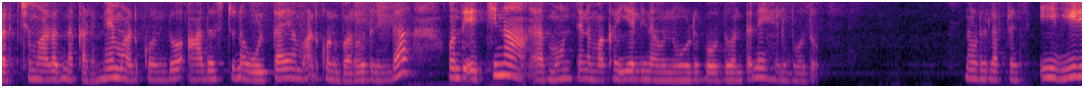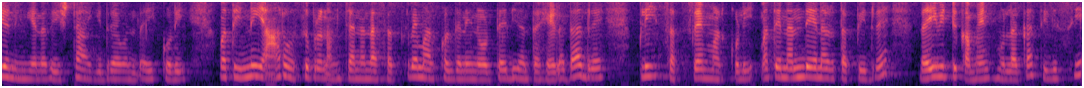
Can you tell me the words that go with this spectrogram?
ಖರ್ಚು ಮಾಡೋದನ್ನ ಕಡಿಮೆ ಮಾಡಿಕೊಂಡು, ಆದಷ್ಟು ನಾವು ಉಳಿತಾಯ ಮಾಡ್ಕೊಂಡು ಬರೋದ್ರಿಂದ ಒಂದು ಹೆಚ್ಚಿನ ಅಮೌಂಟ್ನ ನಮ್ಮ ಕೈಯಲ್ಲಿ ನಾವು ನೋಡ್ಬೋದು ಅಂತಲೇ ಹೇಳ್ಬೋದು. ನೋಡಿದ್ರಲ್ಲ ಫ್ರೆಂಡ್ಸ್ ಈ ವಿಡಿಯೋ ನಿಮ್ಗೆ ಏನಾದರೂ ಇಷ್ಟ ಆಗಿದ್ದರೆ ಒಂದು ಲೈಕ್ ಕೊಡಿ. ಮತ್ತು ಇನ್ನೂ ಯಾರು ಹೊಸಬ್ರು ನಮ್ಮ ಚಾನಲ್ನ ಸಬ್ಸ್ಕ್ರೈಬ್ ಮಾಡ್ಕೊಳ್ದೇ ನೋಡ್ತಾ ಇದ್ದೀವಿ ಅಂತ ಹೇಳೋದಾದರೆ ಪ್ಲೀಸ್ ಸಬ್ಸ್ಕ್ರೈಬ್ ಮಾಡ್ಕೊಳ್ಳಿ. ಮತ್ತು ನಂದೇನಾದ್ರು ತಪ್ಪಿದರೆ ದಯವಿಟ್ಟು ಕಮೆಂಟ್ ಮೂಲಕ ತಿಳಿಸಿ.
